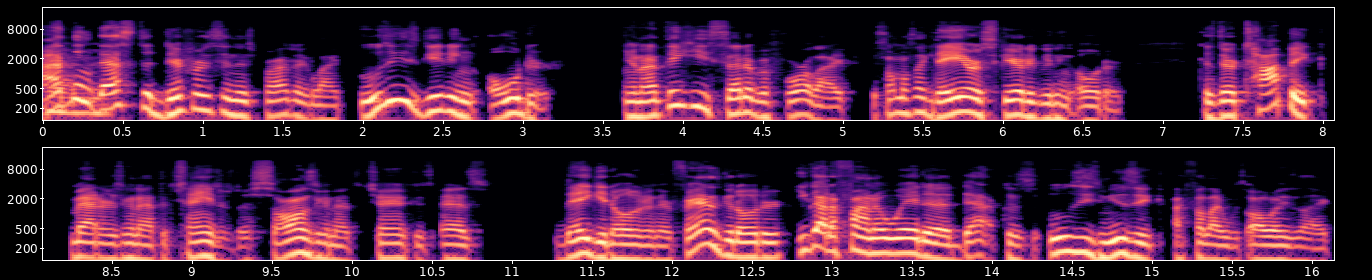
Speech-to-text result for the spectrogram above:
I think man. that's the difference in this project. Like Uzi's getting older, and I think he said it before. Like it's almost like they are scared of getting older because their topic matter is gonna have to change. Or their songs are gonna have to change because as they get older and their fans get older, you got to find a way to adapt. Because Uzi's music, I feel like was always like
